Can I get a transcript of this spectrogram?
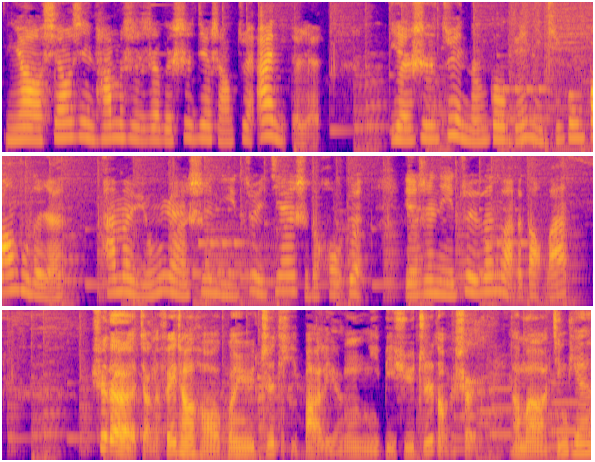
你要相信他们是这个世界上最爱你的人，也是最能够给你提供帮助的人。他们永远是你最坚实的后盾，也是你最温暖的港湾。是的，讲的非常好。关于肢体霸凌，你必须知道的事儿。那么今天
